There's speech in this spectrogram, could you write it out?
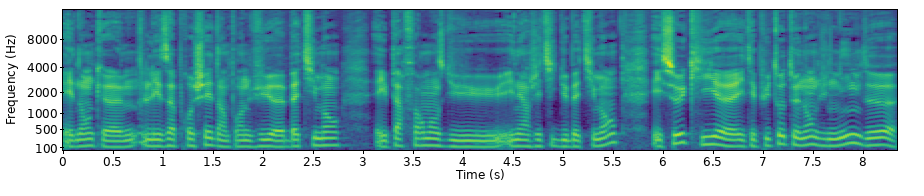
et donc les approcher d'un point de vue bâtiment et performance du énergétique du bâtiment, et ceux qui étaient plutôt tenants d'une ligne de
